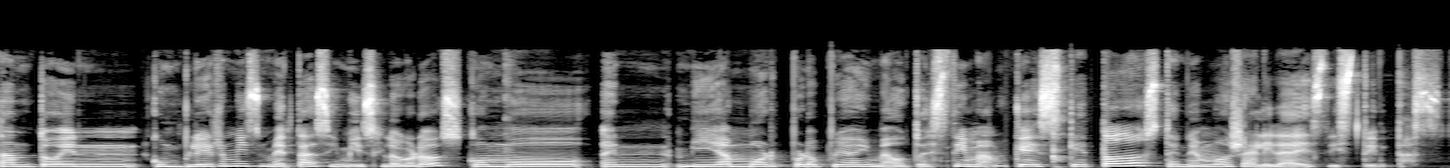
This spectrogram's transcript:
tanto en cumplir mis metas y mis logros como en mi amor propio y mi autoestima, que es que todos tenemos realidades distintas.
